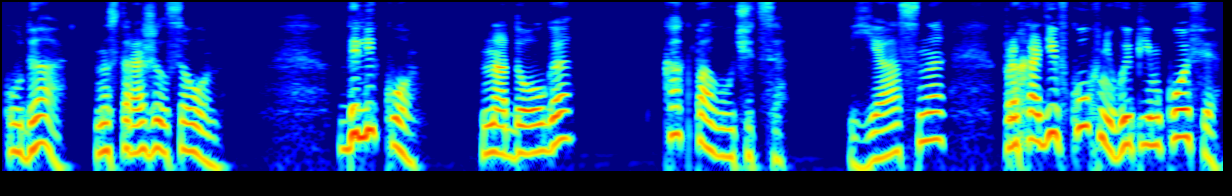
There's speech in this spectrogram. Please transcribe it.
«Куда?» — насторожился он. «Далеко. Надолго?» «Как получится». «Ясно. Проходи в кухню, выпьем кофе».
